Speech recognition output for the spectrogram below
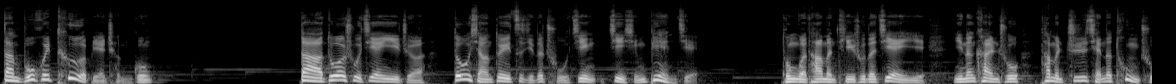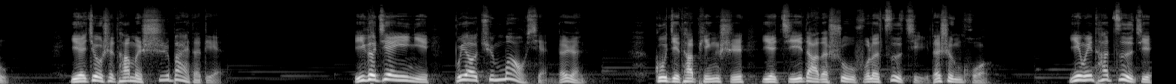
但不会特别成功。大多数建议者都想对自己的处境进行辩解，通过他们提出的建议，你能看出他们之前的痛处，也就是他们失败的点。一个建议你不要去冒险的人，估计他平时也极大的束缚了自己的生活，因为他自己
